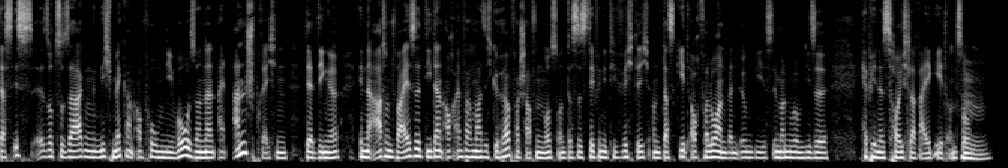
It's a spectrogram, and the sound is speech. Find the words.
das ist äh, sozusagen nicht Meckern auf hohem Niveau, sondern ein Ansprechen der Dinge in einer Art und Weise, die dann auch einfach mal sich Gehör verschaffen muss. Und das ist definitiv wichtig. Und das geht auch verloren, wenn irgendwie es immer nur um diese Happiness-Heuchlerei geht und so. Mhm.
